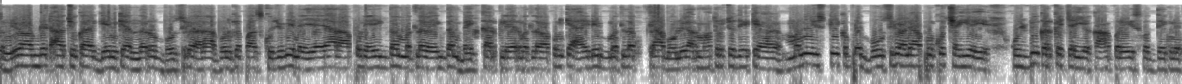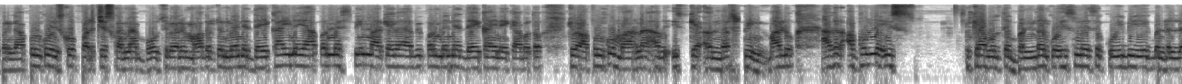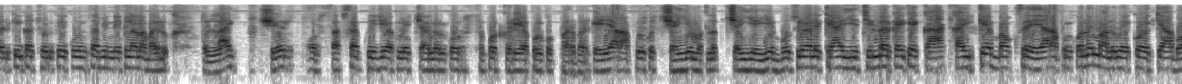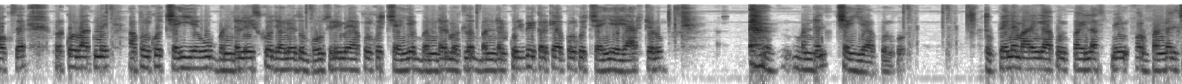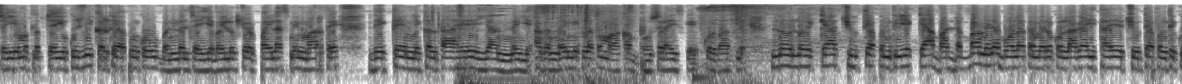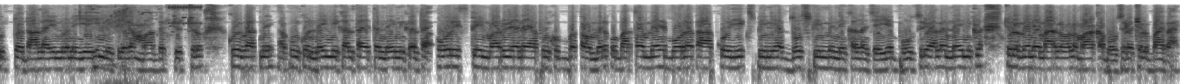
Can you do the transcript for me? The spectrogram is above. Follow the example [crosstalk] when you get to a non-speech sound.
तो new update आ चुका है गेम के अंदर और भोसले वाला अपन के पास कुछ भी नहीं है यार। अपन एकदम मतलब एकदम बेकार प्लेयर मतलब अपन के आईडी मतलब क्या बोले यार, मात्र जो देखे मनी स्टिक अपने भोसले वाले अपन को चाहिए कुछ भी करके चाहिए, कहाँ पर है इसको देखने पड़ेगा। अपन को इसको परचेस करना है भोसले वाले मात्र जो मैंने देखा ही नहीं, यहाँ पर मैं स्पिन मार के गया अभी, पर मैंने देखा ही नहीं, क्या बताओ जो अपन को मारना है, अब इसके अंदर स्पिन मालूम, अगर अपन ने इस तो क्या बोलते हैं, बंडल को इसमें से कोई भी एक बंडल लड़की का छोड़ के कौन सा भी निकला ना भाई लोग। तो लाइक शेयर और सब्सक्राइब कीजिए अपने चैनल को सपोर्ट करिए अपन को भर भर के। यार अपन को चाहिए मतलब चाहिए, ये भोसले वाले क्या ये चिल्लर कई के का कई के बॉक्स है? यार अपन को नहीं मालूम है को क्या बॉक्स है, पर कोई बात नहीं अपन को चाहिए वो बंडल। है इसको जाने तो भोसड़ी में अपन को चाहिए बंडल मतलब बंडल कुछ भी करके अपन को चाहिए। यार, चलो, [coughs] बंडल चाहिए अपन को। तो पहले मारेंगे अपन पहला स्पिन और बंडल चाहिए मतलब चाहिए कुछ भी करके अपन को बंडल चाहिए। भाई लोग चलो पहला स्पिन मारते, देखते हैं निकलता है या नहीं। अगर नहीं निकला तो माँ का भूसरा इसके, कोई बात नहीं। लो लो, क्या चूतिया पंथी है क्या डब्बा मैंने बोला था, मेरे को लगा ही था ये चूतिया पंथी कुछ तो डाला इन्होंने यही निकलेगा माधर चलो कोई बात नहीं, अपन को नहीं निकलता है तो नहीं निकलता। और एक स्पिन मारू या नहीं, अपन को बताओ, मेरे को बताओ, मैं बोला था आपको एक स्पिन या दो स्पिन में निकलना चाहिए भूसरे वाला नहीं निकला। चलो मैंने मार लो माँ का भोसड़ा चलो बाय बाय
